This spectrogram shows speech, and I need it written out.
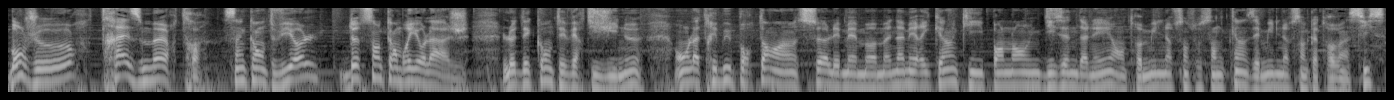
Bonjour, 13 meurtres, 50 viols, 200 cambriolages. Le décompte est vertigineux. On l'attribue pourtant à un seul et même homme, un Américain qui, pendant une dizaine d'années, entre 1975 et 1986,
